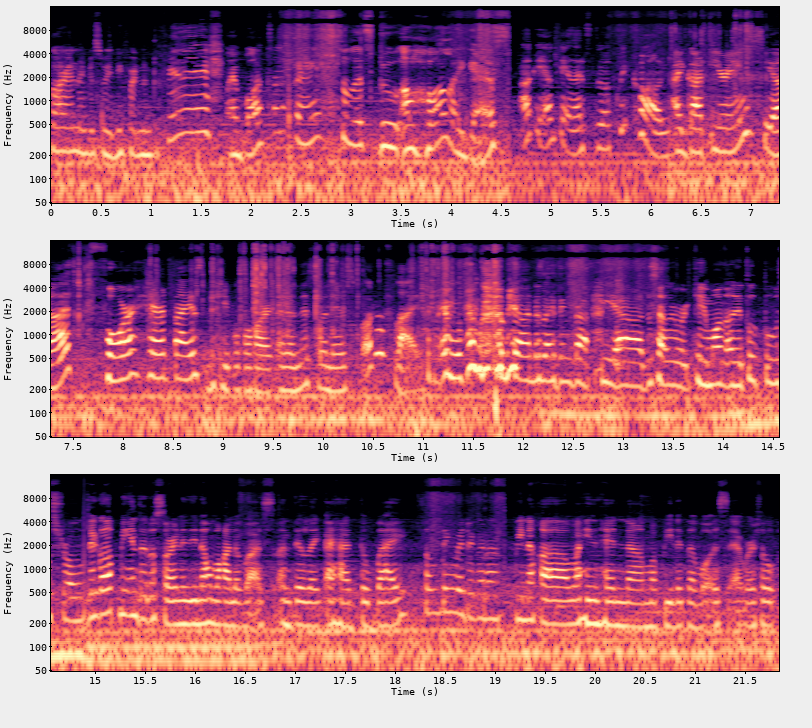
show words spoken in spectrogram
Car and I'm just waiting for them to finish. I bought some things, so let's do a haul, I guess. Okay, okay, let's do a quick haul. I got earrings, yet four hair ties, the shape of a heart, and then this one is butterfly. If I'm, gonna be honest, I think that the uh, the seller came on a little too strong. They got me into the store and hindi na ako makalabas until like I had to buy something medyo ganun pinaka mahinhen na mapilit na boss ever. So,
